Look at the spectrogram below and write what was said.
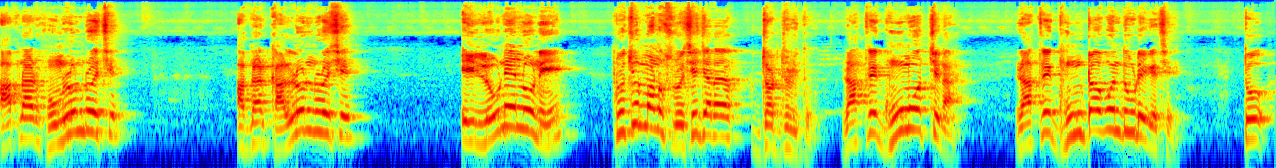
আপনার হোম লোন রয়েছে, আপনার কার লোন রয়েছে। এই লোনে লোনে প্রচুর মানুষ রয়েছে যারা জর্জরিত। রাত্রে ঘুম হচ্ছে না। রাত্রে ঘুমটাও পর্যন্ত উড়ে গেছে। তো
